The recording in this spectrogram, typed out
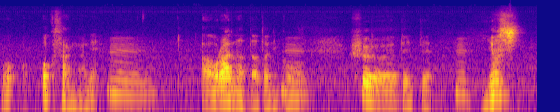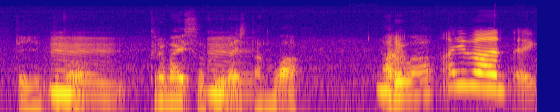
こう奥さんがねうん。あおらんなった後にこう、うん。ふーって言って「よし!」って言ってこう、うん。車椅子を繰り出したのは、まあれは？あれはえ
